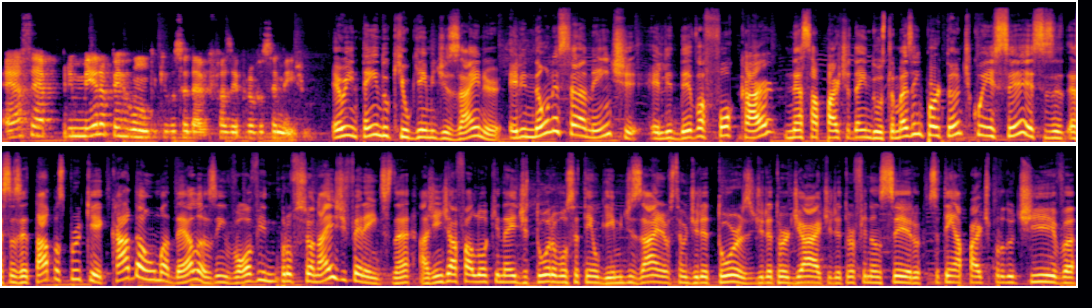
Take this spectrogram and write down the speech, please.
Essa é a primeira pergunta que você deve fazer para você mesmo. Eu entendo que o game designer, ele não necessariamente ele deva focar nessa parte da indústria, mas é importante conhecer esses, essas etapas porque cada uma delas envolve profissionais diferentes, né? A gente já falou que na editora você tem o game designer, você tem o diretor, o diretor de arte, diretor financeiro, você tem a parte produtiva,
